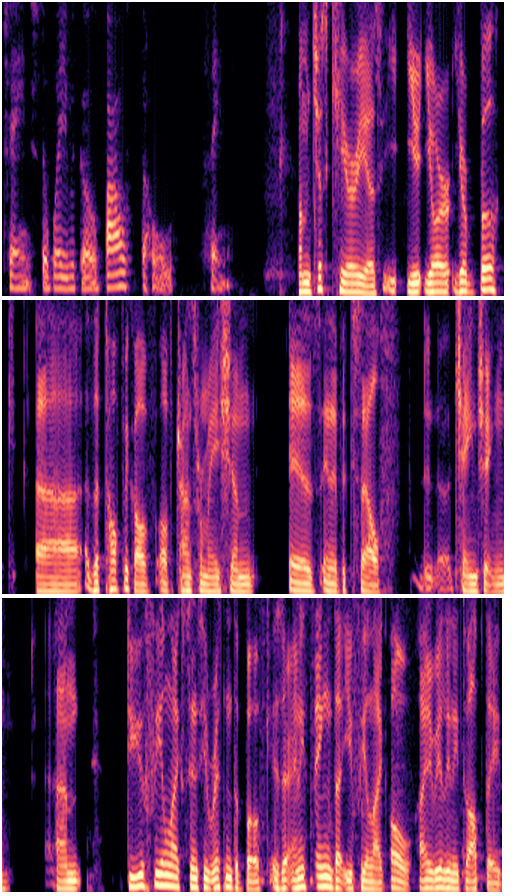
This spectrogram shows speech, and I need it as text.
change the way we go about the whole thing. I'm just curious you, your your book uh, the topic of of transformation is in of itself uh, changing. And do you feel like since you've written the book is there anything that you feel like oh i really need to update?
